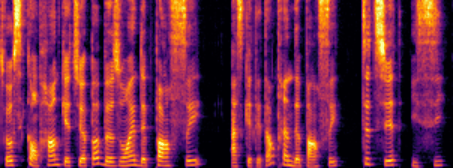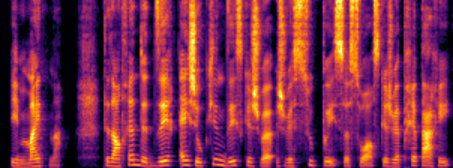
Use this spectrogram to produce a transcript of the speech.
Tu vas aussi comprendre que tu n'as pas besoin de penser à ce que tu es en train de penser tout de suite, ici et maintenant. Tu es en train de dire Hey, j'ai aucune idée ce que je vais, je vais souper ce soir, ce que je vais préparer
